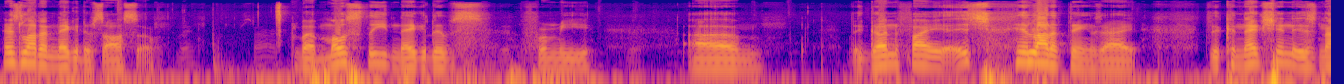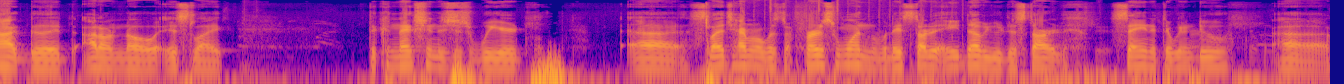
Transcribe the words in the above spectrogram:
There's a lot of negatives also, but mostly negatives for me. Um, the gunfight, it's a lot of things, right? The connection is not good. I don't know. It's like the connection is just weird. Uh, Sledgehammer was the first one when they started AW to start saying that they were gonna do uh,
